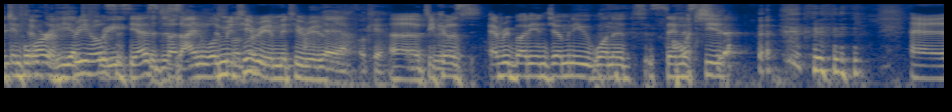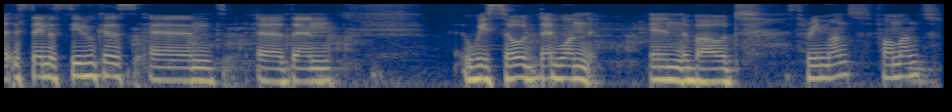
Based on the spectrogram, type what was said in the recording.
did in four, terms of he had three three. hoses, yes. The design was the material, very- material. Yeah, yeah, okay. Uh, because everybody in Germany wanted stainless steel, uh, stainless steel hookahs, and uh, then we sold that one in about three months, four months.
